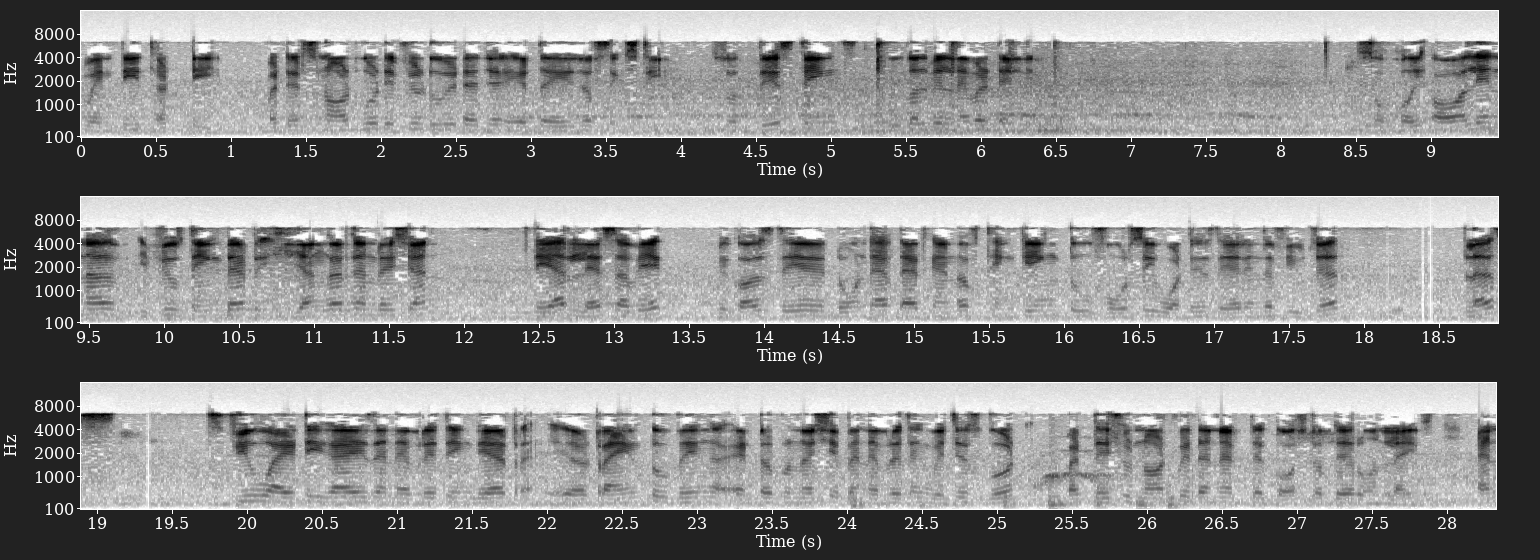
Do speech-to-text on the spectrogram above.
20, 30 but it's not good if you do it at the age of 60. So these things Google will never tell you. So all in all, if you think that younger generation, they are less awake because they don't have that kind of thinking to foresee what is there in the future. Plus, few IT guys and everything, they are uh, trying to bring entrepreneurship and everything, which is good, but they should not be done at the cost of their own lives. And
